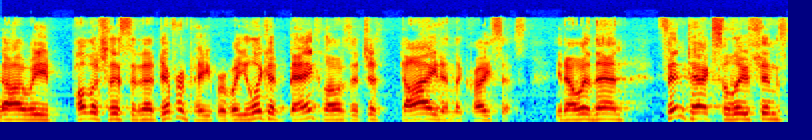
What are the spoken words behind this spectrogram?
uh, we published this in a different paper, but you look at bank loans that just died in the crisis, you know, and then fintech solutions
